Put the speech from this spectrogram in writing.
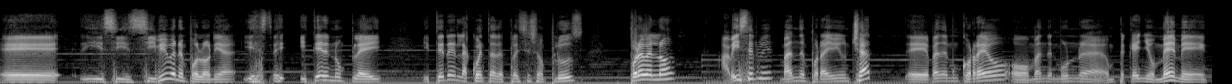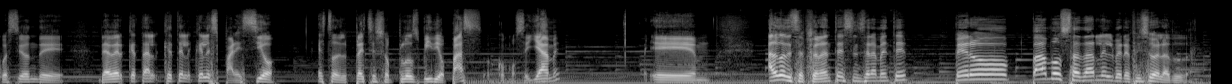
Eh, y si, si, viven en Polonia y, este, y tienen un Play y tienen la cuenta de PlayStation Plus, pruébenlo, avísenme, manden por ahí un chat eh, mándenme un correo o mándenme un pequeño meme en cuestión de, de a ver qué tal, qué, qué, les pareció esto del PlayStation Plus Video Pass, o como se llame. Eh, algo decepcionante, sinceramente, pero vamos a darle el beneficio de la duda.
